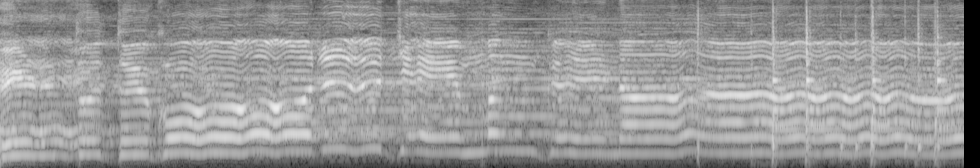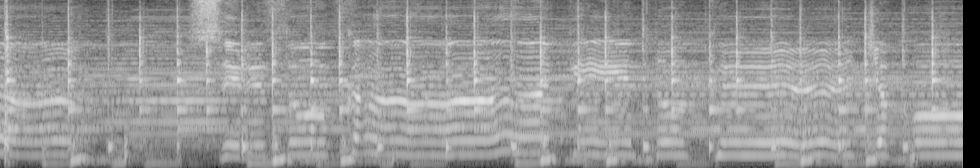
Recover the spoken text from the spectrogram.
ਵਿਣ ਤੁਧ ਗੋਰ ਜੇ ਮੰਗਣਾ। ਸਿਰ ਦੁਖਾਂ ਕੇ ਦੁੱਖ ਜਪੋ।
